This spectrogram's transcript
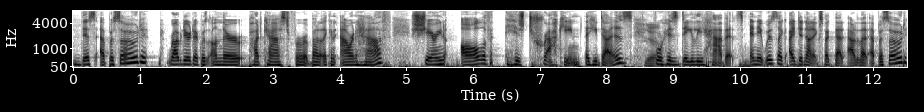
this episode. Rob Dyrdek was on their podcast for about like an hour and a half, sharing all of his tracking that he does Yeah. for his daily habits, and it was like I did not expect that out of that episode.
